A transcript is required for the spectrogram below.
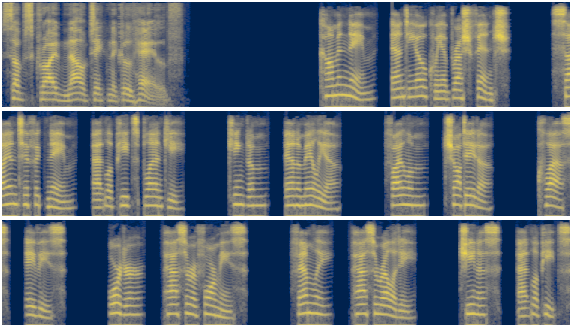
Subscribe now Technical Health. Common name, Antioquia brush finch. Scientific name, Atlapetes blancae. Kingdom, Animalia. Phylum, Chordata. Class, Aves. Order, Passeriformes. Family, Passerellidae. Genus, Atlapetes.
